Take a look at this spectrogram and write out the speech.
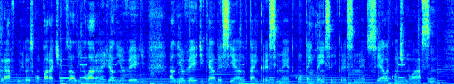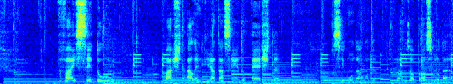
gráfico, os dois comparativos, a linha laranja e a linha verde, a linha verde, que é a desse ano, está em crescimento, com tendência de crescimento. Se ela continuar assim, vai ser duro, basta, além do que já está sendo, esta segunda onda. Vamos ao próximo dado.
